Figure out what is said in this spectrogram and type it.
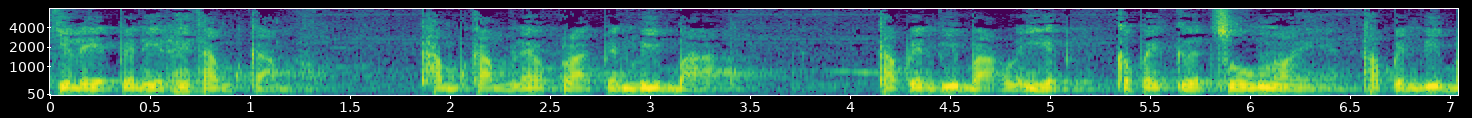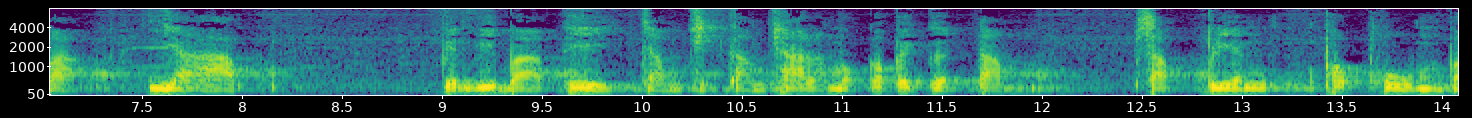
กิเลสเป็นเหตุให้ทำกรรมทำกรรมแล้วกลายเป็นวิบาก ถ้าเป็นวิบากละเอียดก็ไปเกิดสูงหน่อย ถ้าเป็นวิบากหยาบ เป็นวิบากที่จำตามชาละมกก็ไปเกิดต่ำสับเปลี่ยนภพภูมิไป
